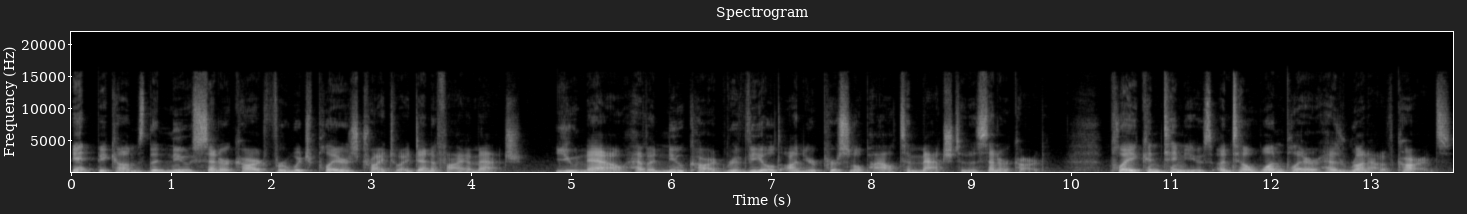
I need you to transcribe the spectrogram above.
It becomes the new center card for which players try to identify a match. You now have a new card revealed on your personal pile to match to the center card. Play continues until one player has run out of cards.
